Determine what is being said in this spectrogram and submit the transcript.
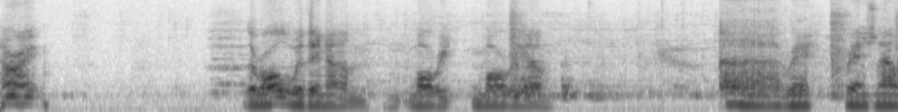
Alright. They're all within, um, Mori, Mori, um, uh, ra range now.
